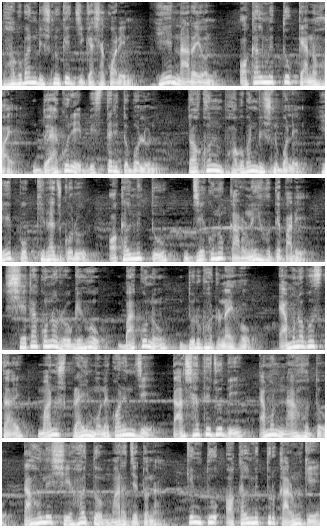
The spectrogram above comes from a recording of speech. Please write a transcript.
ভগবান বিষ্ণুকে জিজ্ঞাসা করেন, হে নারায়ণ, অকাল মৃত্যু কেন হয়? দয়া করে বিস্তারিত বলুন। তখন ভগবান বিষ্ণু বলেন, হে পক্ষীরাজ গরুর অকাল মৃত্যু যে কোনো কারণেই হতে পারে। সেটা কোনো রোগে হোক বা কোনো দুর্ঘটনায় হোক। এমন অবস্থায় মানুষ প্রায় মনে করেন যে তার সাথে যদি এমন না হতো, তাহলে সে হয়তো মারা যেত না। কিন্তু অকাল মৃত্যুর কারণকে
